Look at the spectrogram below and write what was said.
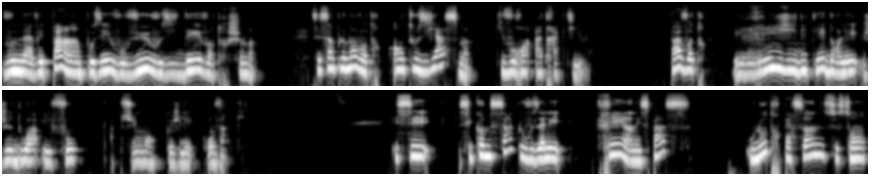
Vous n'avez pas à imposer vos vues, vos idées, votre chemin. C'est simplement votre enthousiasme qui vous rend attractive. Pas votre rigidité dans les je dois, il faut absolument que je les convainque. Et c'est, c'est comme ça que vous allez créer un espace où l'autre personne se sent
